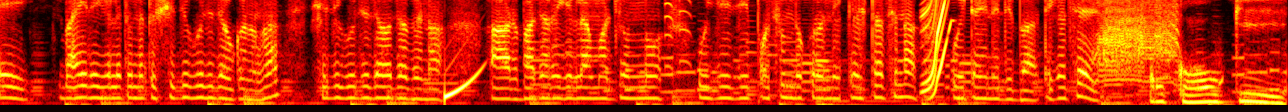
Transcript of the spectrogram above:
এই, বাইরে গেলে তুমি তো সেজে গুজে যাও কেন হ্যাঁ? সেজে গুজে যাওয়া যাবে না। আর বাজারে গেলে আমার জন্য ওই যে যে পছন্দ করা নেকলেসটা আছে না, ওইটা এনে দিবা, ঠিক আছে? আরে কও কি?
